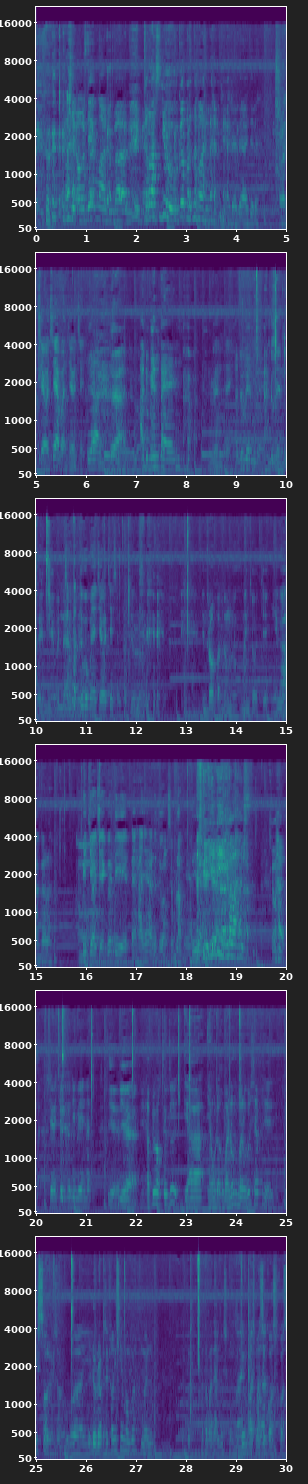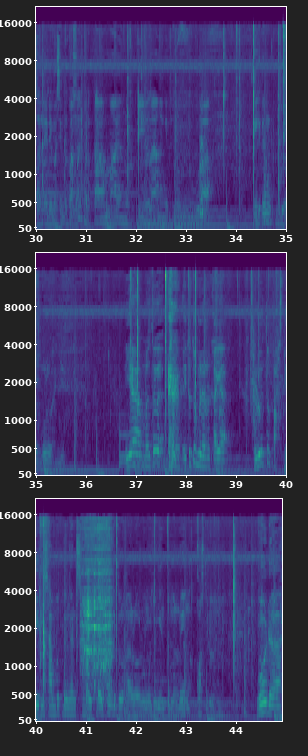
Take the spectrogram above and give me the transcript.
COD mah aduh banteng kan. Keras juga pertemanannya. ada ada aja dah kalau COC apa COC ya aduh. ya aduh Adu benteng. benteng Adu benteng. adu benteng ya benar sempet tuh gue punya COC sempet dulu introvert dong lu main coce ya kagak lah tapi Oh. COC gue di TH nya ada tukang seblaknya Ini kelas. Kelas. cewek-cewek gue di Bennett iya. Iya. Tapi waktu itu ya yang udah ke Bandung baru gue siapa sih? Ya? Pistol ya soal gua iya. udah berapa kali sih sama gue ke Bandung? Ke, ke tempat Agus. Waktu itu pas masih kos kosannya dia masih pertama. Pasan pertama yang lu kepilang yang itu cuma dua ya kita yang berdua mulu aja iya maksudnya itu tuh bener kayak lu tuh pasti disambut dengan sebaik-baiknya gitu loh kalau lu ngunjungin temen lu yang kos dulu. Gue udah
